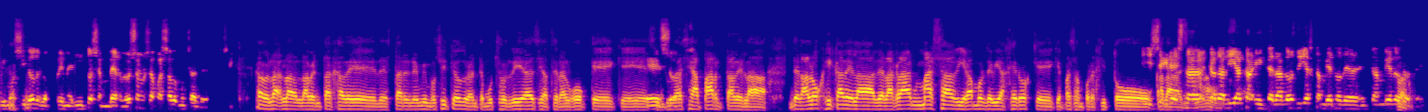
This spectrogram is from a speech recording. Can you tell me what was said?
y hemos sido de los primeritos en verlo. Eso nos ha pasado muchas veces. Claro, la, la, la ventaja de, de, estar en el mismo sitio durante muchos días y hacer algo que, que sin duda se aparta de la, de la lógica de la, de la gran masa, digamos, de viajeros que, que pasan por Egipto. Y sí, cada, estar año, ¿no? cada día y cada dos días cambiando de, cambiando claro, de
